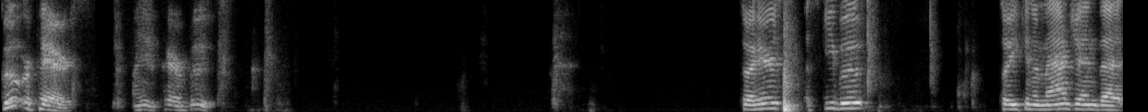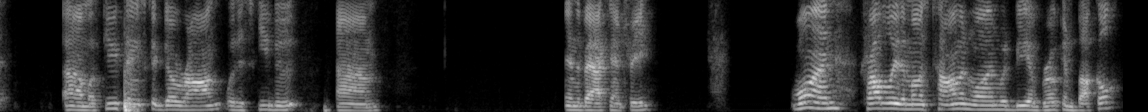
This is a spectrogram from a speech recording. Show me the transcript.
Boot repairs. I need a pair of boots. So here's a ski boot. So you can imagine that um, a few things could go wrong with a ski boot um, in the backcountry. One, probably the most common one would be a broken buckle.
